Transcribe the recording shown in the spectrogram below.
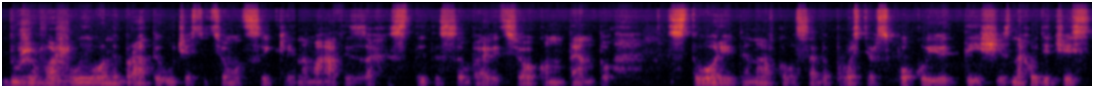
Дуже важливо не брати участь у цьому циклі, намагатись захистити себе від цього контенту, створюйте навколо себе простір спокою і тиші, знаходячись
